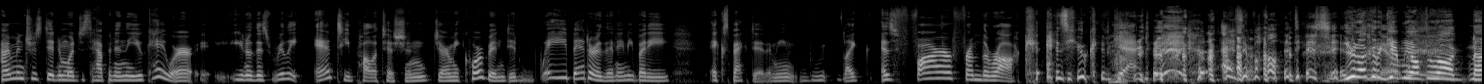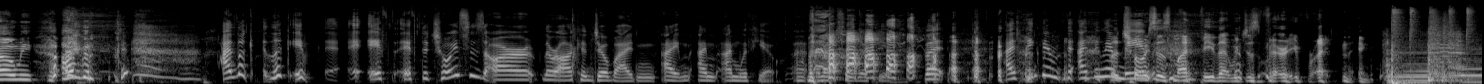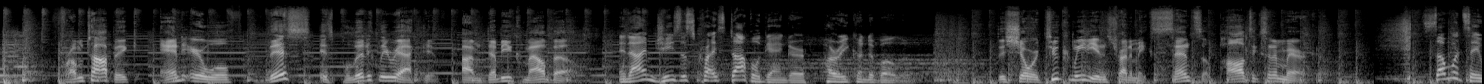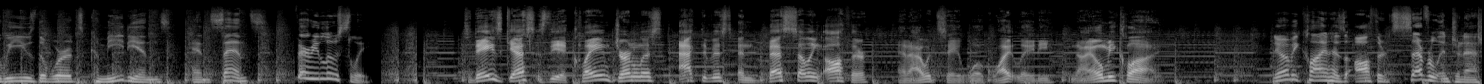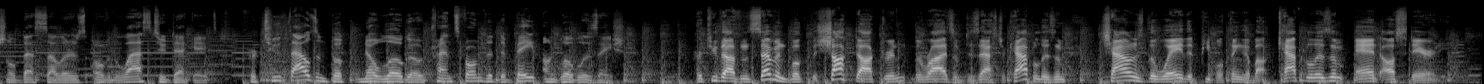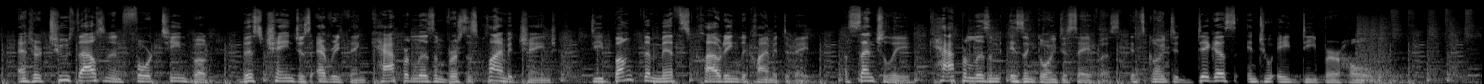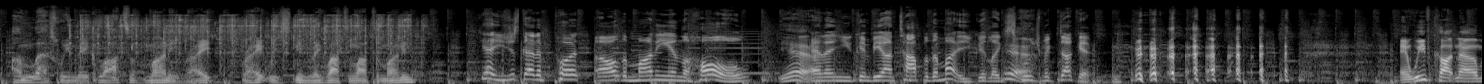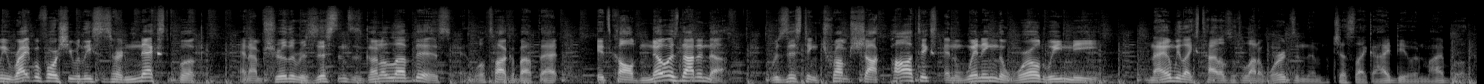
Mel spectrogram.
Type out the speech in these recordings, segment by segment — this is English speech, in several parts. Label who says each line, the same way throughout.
Speaker 1: I'm interested in what just happened in the UK, where eh, you know this really anti-politician Jeremy Corbyn did way better than anybody expected. I mean, like as far from the rock as you could get as a politician.
Speaker 2: You're not going to you know? get me off the rock, Naomi. I'm going to.
Speaker 1: I look look if eh, if if the choices are The Rock and Joe Biden, I'm I'm I'm with you. Uh, I'm actually with you. But I think they're I think they're
Speaker 3: the choices might be that which is very frightening.
Speaker 2: From Topic and Earwolf, this is Politically Reactive. I'm W. Kamau Bell.
Speaker 3: And I'm Jesus Christ Doppelganger, Hari Kondabolu.
Speaker 2: This show where two comedians try to make sense of politics in America.
Speaker 3: Some would say we use the words comedians and sense very loosely.
Speaker 2: Today's guest is the acclaimed journalist, activist, and best selling author, and I would say woke white lady, Naomi Klein.
Speaker 3: Naomi Klein has authored several international bestsellers over the last two decades. Her 2000 book, No Logo, transformed the debate on globalization.
Speaker 2: Her 2007 book, The Shock Doctrine The Rise of Disaster Capitalism, challenged the way that people think about capitalism and austerity.
Speaker 3: And her 2014 book, This Changes Everything Capitalism versus Climate Change, debunk the myths clouding the climate debate. Essentially, capitalism isn't going to save us, it's going to dig us into a deeper hole
Speaker 2: unless we make lots of money, right? Right? We just need to make lots and lots of money.
Speaker 3: Yeah, you just got to put all the money in the hole.
Speaker 2: Yeah.
Speaker 3: And then you can be on top of the money. You could like yeah. Scrooge McDuck
Speaker 2: it. and we've caught Naomi right before she releases her next book. And I'm sure the resistance is going to love this, and we'll talk about that. It's called No Is Not Enough Resisting Trump's Shock Politics and Winning the World We Need. Naomi likes titles with a lot of words in them, just like I do in my book.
